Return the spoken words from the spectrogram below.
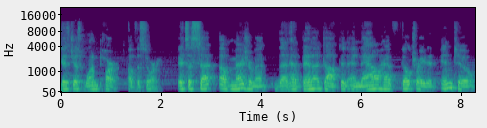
is just one part of the story. It's a set of measurement that have been adopted and now have filtrated into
